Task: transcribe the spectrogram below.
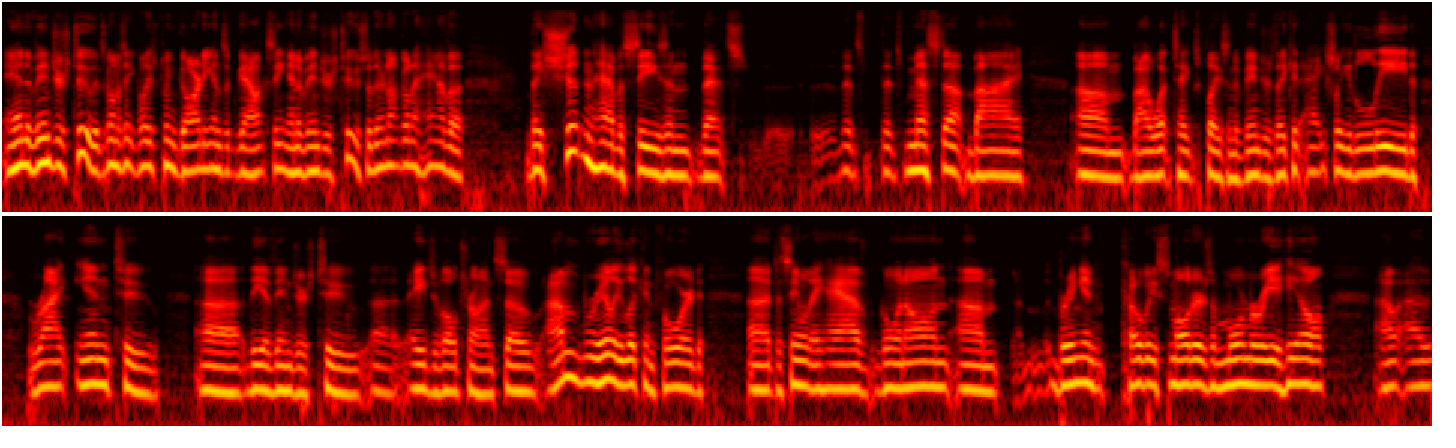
and Avengers two. It's going to take place between Guardians of Galaxy and Avengers two, so they're not going to have a they shouldn't have a season that's that's that's messed up by um, by what takes place in Avengers. They could actually lead right into uh, the Avengers to uh, Age of Ultron. So I'm really looking forward uh, to seeing what they have going on. Um, bring in Cobie Smulders and more Maria Hill. I, I,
